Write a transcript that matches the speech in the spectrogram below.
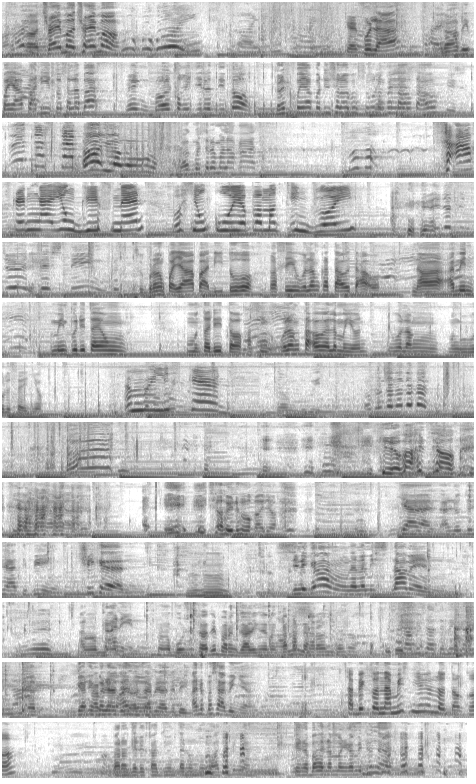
Oh, try mo, try mo! Careful, ah! Grabe payapa dito sa labas. Meng, bawal pakijiran dito. Grabe payapa dito sa labas. Walang katao-tao. Ay, yaw! Huwag masyado malakas. Mama, sa akin nga yung gift nen, tapos yung kuya pa mag-enjoy. Enjoy testing. Sobrang payapa dito kasi walang katao-tao. Na, I mean, I mean, pwede tayong pumunta dito kasi walang tao, alam mo yun. Walang manggugulo sa inyo. I'm really scared. Don't do it. Oh, dan, dan, dan, dan. Ginawa nyo! Sabi na mukha nyo. Yan, ang luto ni Ate Bing. Chicken! Sinigang na namiss namin. At kanin. Mga boses natin parang galing na ng kanal. ah. Galing Sabi pa lang natin, ano? sabi natin, Bing. Ano pa sabi niya? Sabi ko, na-miss niyo yung luto ko? Parang delikado yung tanong mo, Ate Bing ah. Kinabahan naman kami dun ah.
